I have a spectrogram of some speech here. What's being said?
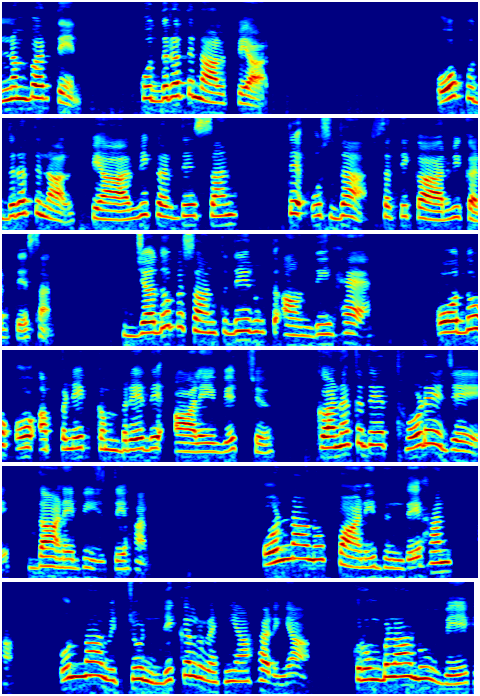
ਨੰਬਰ 3 ਕੁਦਰਤ ਨਾਲ ਪਿਆਰ। ਉਹ ਕੁਦਰਤ ਨਾਲ ਪਿਆਰ ਵੀ ਕਰਦੇ ਸਨ ਤੇ ਉਸ ਦਾ ਸਤਿਕਾਰ ਵੀ ਕਰਦੇ ਸਨ। ਜਦੋਂ ਬਸੰਤ ਦੀ ਰੁੱਤ ਆਉਂਦੀ ਹੈ, ਉਦੋਂ ਉਹ ਆਪਣੇ ਕਮਰੇ ਦੇ ਆਲੇ ਵਿੱਚ ਕਣਕ ਦੇ ਥੋੜੇ ਜਿਹੇ ਦਾਣੇ ਬੀਜਦੇ ਹਨ। ਉਹਨਾਂ ਨੂੰ ਪਾਣੀ ਦਿੰਦੇ ਹਨ। ਉਹਨਾਂ ਵਿੱਚੋਂ ਨਿਕਲ ਰਹੀਆਂ ਹਰੀਆਂ ਕਰੁੰਬਲਾਂ ਨੂੰ ਵੇਖ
